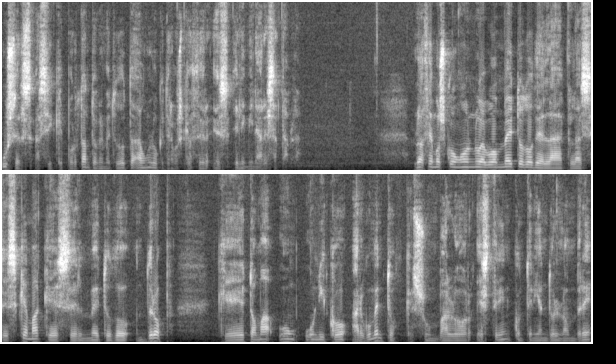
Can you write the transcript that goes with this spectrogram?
users, así que por tanto en el método down lo que tenemos que hacer es eliminar esa tabla. Lo hacemos con un nuevo método de la clase esquema que es el método drop que toma un único argumento, que es un valor string conteniendo el nombre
